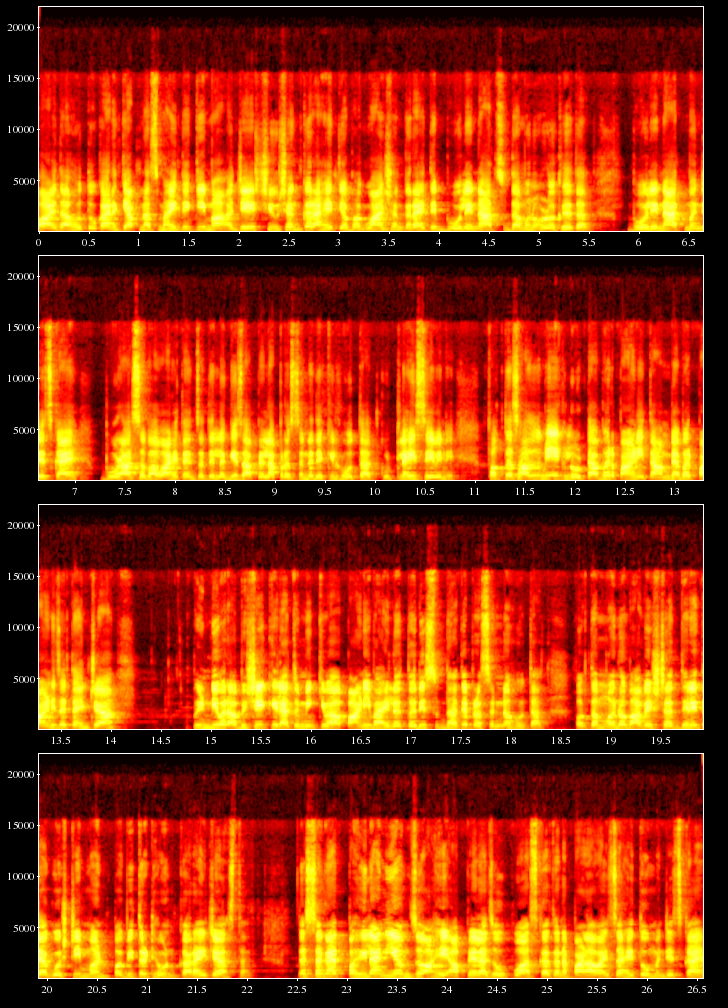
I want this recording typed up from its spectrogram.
फायदा होतो. कारण की आपणास माहिती आहे की मा जे शिवशंकर आहेत किंवा भगवान शंकर आहेत ते भोलेनाथ सुद्धा म्हणून ओळखले जातात. भोलेनाथ म्हणजेच काय? भोळा स्वभाव आहे त्यांचा ते लगेच आपल्याला प्रसन्न देखील होतात कुठल्याही सेवेने. फक्त साधं तुम्ही एक लोटाभर पाणी तांब्याभर पाणी जर त्यांच्या पिंडीवर अभिषेक केला तुम्ही किंवा पाणी वाहिलं तरीसुद्धा ते प्रसन्न होतात. फक्त मनोभावे श्रद्धेने त्या गोष्टी मन पवित्र ठेवून करायच्या असतात. तर सगळ्यात पहिला नियम जो आहे आपल्याला जो उपवास करताना पाळावायचा आहे तो म्हणजेच काय?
